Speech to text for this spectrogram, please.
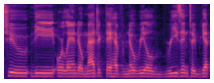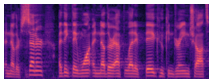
to the Orlando Magic. They have no real reason to get another center. I think they want another athletic big who can drain shots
